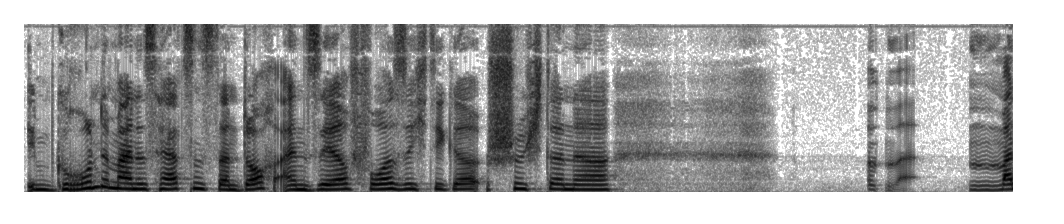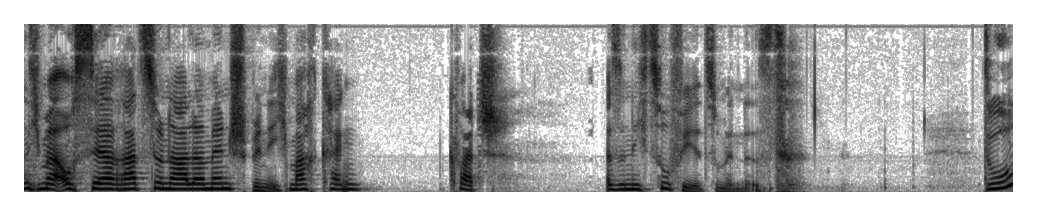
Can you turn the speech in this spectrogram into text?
im Grunde meines Herzens dann doch ein sehr vorsichtiger, schüchterner, manchmal auch sehr rationaler Mensch bin. Ich mache keinen Quatsch. Also nicht zu viel zumindest. Du?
